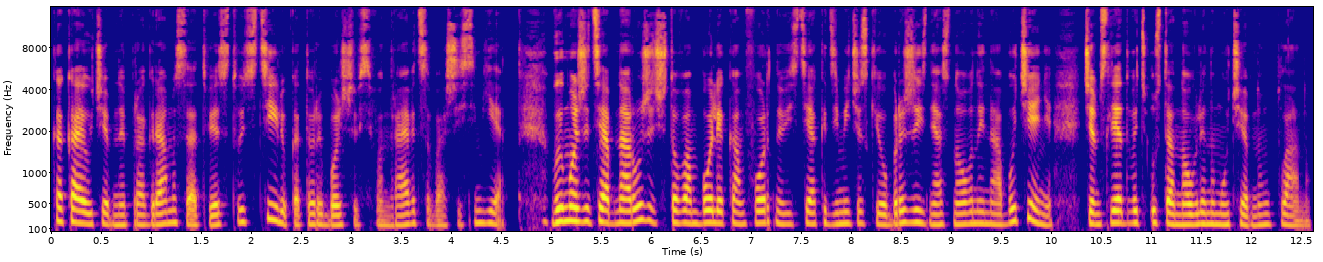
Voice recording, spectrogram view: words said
какая учебная программа соответствует стилю, который больше всего нравится вашей семье. Вы можете обнаружить, что вам более комфортно вести академический образ жизни, основанной на обучении, чем следовать установленному учебному плану.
